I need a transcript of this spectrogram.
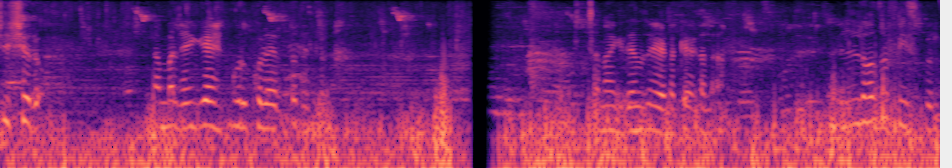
ಶಿಷ್ಯರು ನಮ್ಮಲ್ಲಿ ಹೇಗೆ ಗುರುಕುಲ ಇರ್ತದೆ ಚೆನ್ನಾಗಿದೆ ಅಂದರೆ ಹೇಳೋಕ್ಕೆ ಆಗಲ್ಲ. ಎಲ್ಲೋದ್ರೂ ಪೀಸ್ಫುಲ್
